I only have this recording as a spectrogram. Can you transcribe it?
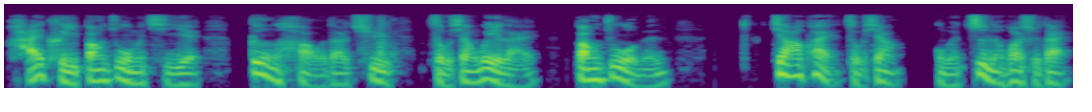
还可以帮助我们企业更好的去走向未来，帮助我们加快走向我们智能化时代。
